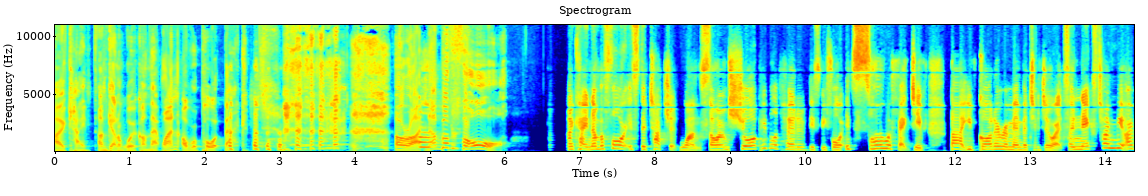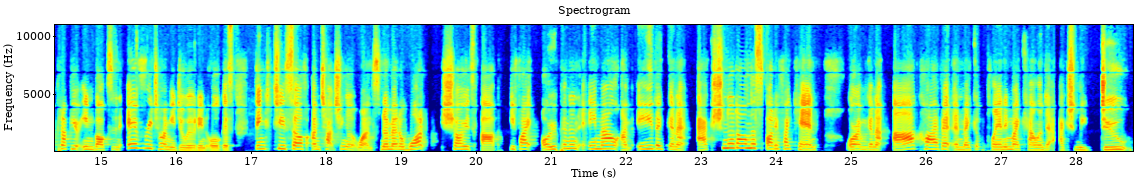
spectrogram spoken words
okay. I'm going to work on that one. I'll report back. All right. Number four. Okay, number four is the touch it once. So I'm sure people have heard of this before. It's so effective, but you've got to remember to do it. So next time you open up your inbox and every time you do it in August, think to yourself, I'm touching it once. No matter what shows up, if I open an email, I'm either going to action it on the spot if I can, or I'm going to archive it and make a plan in my calendar actually do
